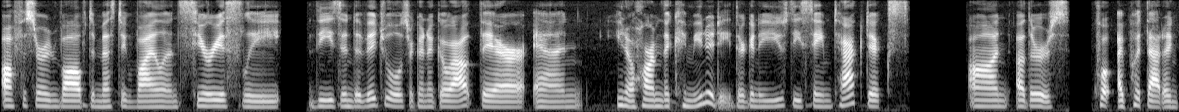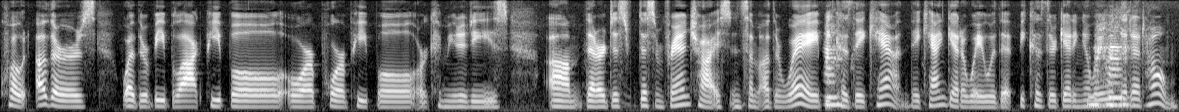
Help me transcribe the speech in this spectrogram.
officer involved domestic violence seriously, these individuals are going to go out there and, you know, harm the community. They're going to use these same tactics on others quote, I put that in quote, others, whether it be black people or poor people or communities um, that are dis- disenfranchised in some other way mm-hmm. because mm-hmm. they can. They can get away with it because they're getting away mm-hmm. with it at home.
